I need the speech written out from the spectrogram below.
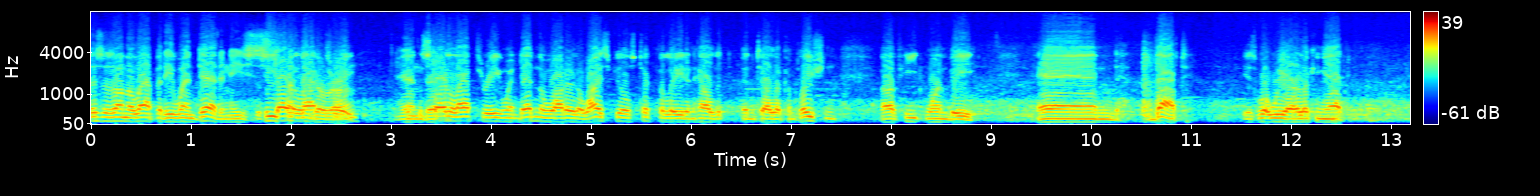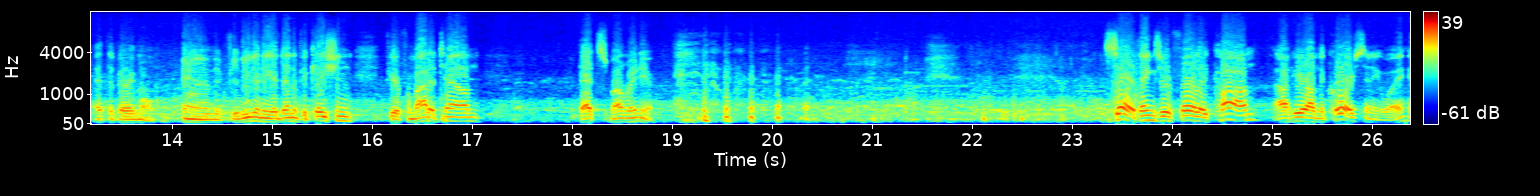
this is on the lap that he went dead, and he sees something lap go three. wrong. At the start uh, of lap three, went dead in the water. The Weisfields took the lead and held it until the completion of Heat 1B. And that is what we are looking at at the very moment. And if you need any identification, if you're from out of town, that's Mount Rainier. so things are fairly calm out here on the course anyway.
